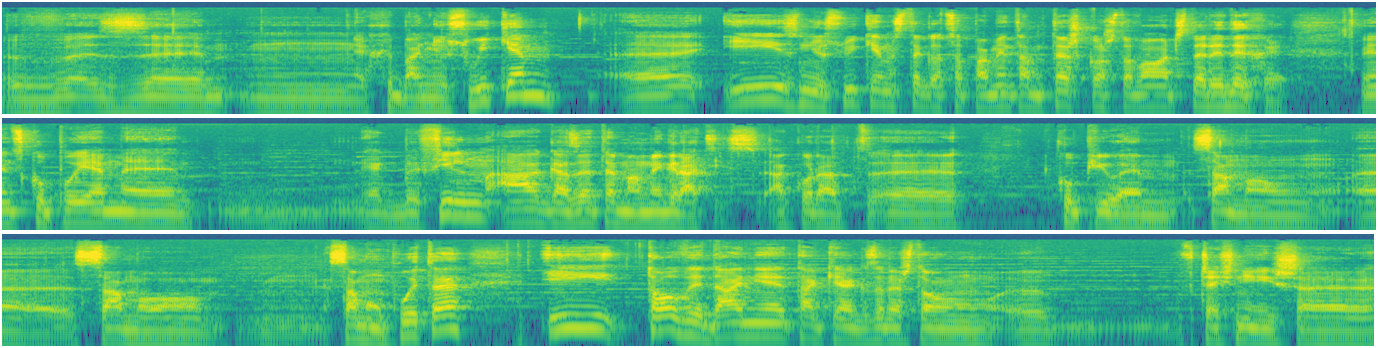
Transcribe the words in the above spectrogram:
w, z mm, chyba Newsweekiem e, i z Newsweekiem, z tego co pamiętam, też kosztowała 4 dychy. Więc kupujemy mm, jakby film, a gazetę mamy gratis. Akurat e, kupiłem samą, e, samo, mm, samą płytę i to wydanie, tak jak zresztą e, wcześniejsze,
